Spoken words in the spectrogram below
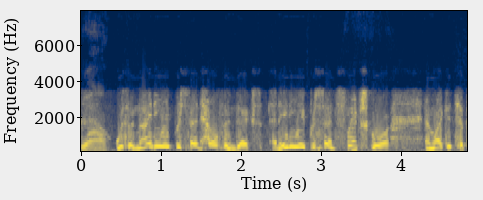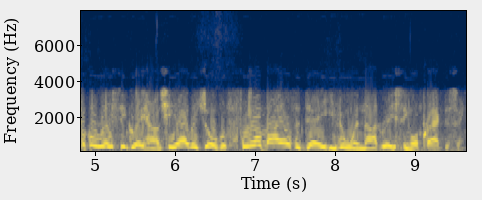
Wow. With a 98% health index, an 88% sleep score, and like a typical racing greyhound, she averaged over four miles a day, even when not racing or practicing.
